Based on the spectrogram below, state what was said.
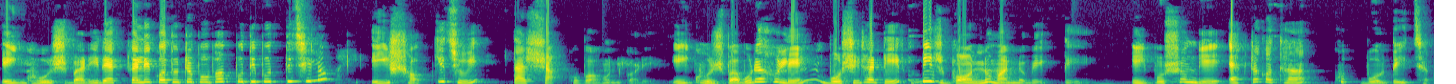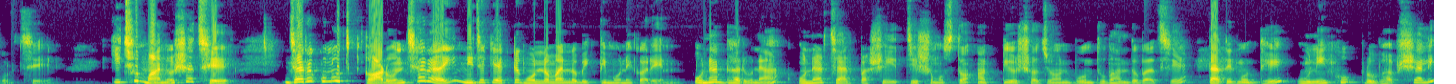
এই ঘোষবাড়ির এককালে কতটা প্রভাব প্রতিপত্তি ছিল, এই সব কিছুই তার সাক্ষ্য বহন করে। এই ঘোষবাবুরা হলেন বসিরহাটের বেশ গণ্যমান্য ব্যক্তি। এই প্রসঙ্গে একটা কথা খুব বলতে ইচ্ছা করছে। কিছু মানুষ আছে যারা কোনো কারণ ছাড়াই নিজেকে একটা গণ্যমান্য ব্যক্তি মনে করেন। ওনার ধারণা, ওনার চারপাশে যে সমস্ত আত্মীয় স্বজন বন্ধু বান্ধব আছে, তাদের মধ্যে উনি খুব প্রভাবশালী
